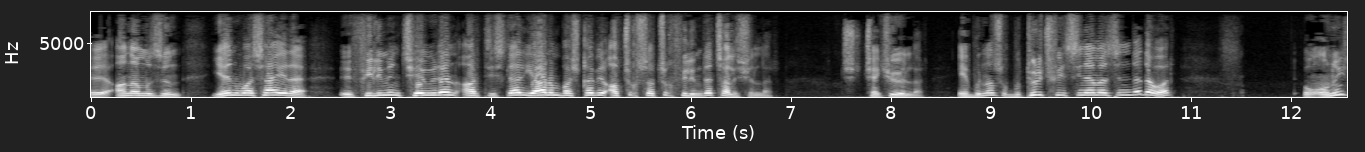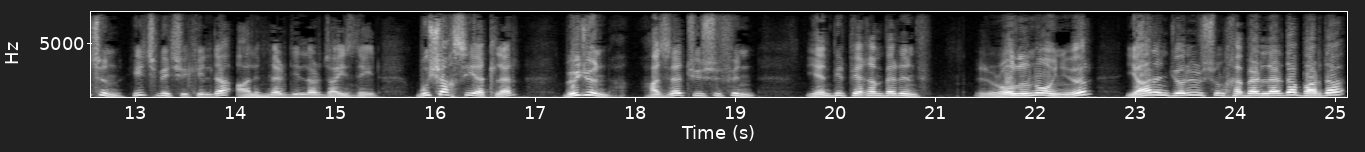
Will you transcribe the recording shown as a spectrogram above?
e, anamızın, yani vesaire e, filmin çeviren artistler yarın başka bir açık saçık filmde çalışırlar. Çekiyorlar. E bu nasıl? Bu Türk sinemasında da var. Onun için hiçbir şekilde alimler diller caiz değil. Bu şahsiyetler bugün Hazreti Yusuf'un yani bir peygamberin rolünü oynuyor. Yarın görürsün haberlerde barda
